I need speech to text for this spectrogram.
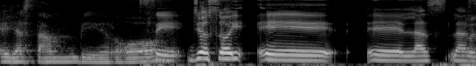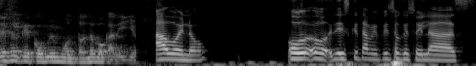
Ella es tan Virgo. Sí, yo soy eh, eh, las, las... Tú eres el que come un montón de bocadillos. Ah, bueno. O, o- es que también pienso que soy las...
